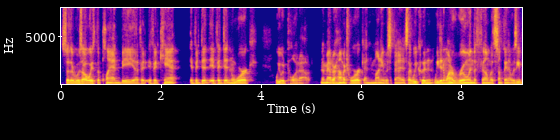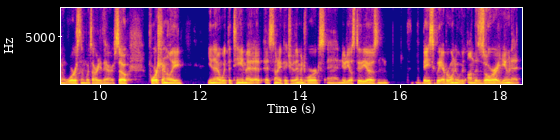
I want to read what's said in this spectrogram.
So there was always the plan B of it. If it can't, if it did, if it didn't work, we would pull it out no matter how much work and money was spent. It's like we couldn't, we didn't want to ruin the film with something that was even worse than what's already there. So, fortunately, you know, with the team at, at Sony Pictures Imageworks and New Deal Studios, and basically everyone who was on the Zhora unit.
